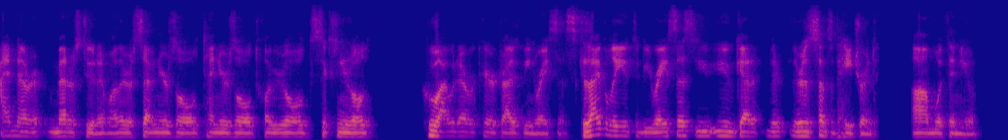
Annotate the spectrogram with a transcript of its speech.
I've never met a student, whether they're seven years old, 10 years old, 12 years old, 16 years old, who I would ever characterize as being racist. Because I believe to be racist, you you get there, there's a sense of hatred um, within you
